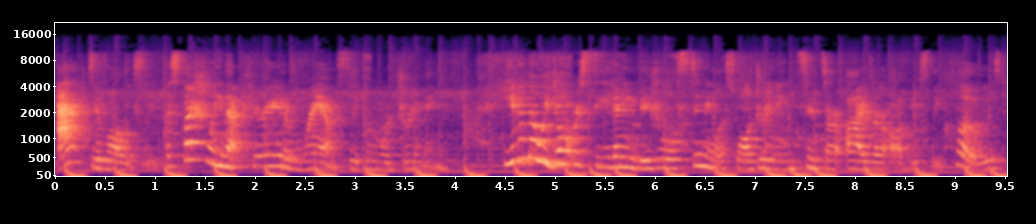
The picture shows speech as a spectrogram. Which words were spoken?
active while we sleep, especially in that period of REM sleep when we're dreaming. Even though we don't receive any visual stimulus while dreaming, since our eyes are obviously closed,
